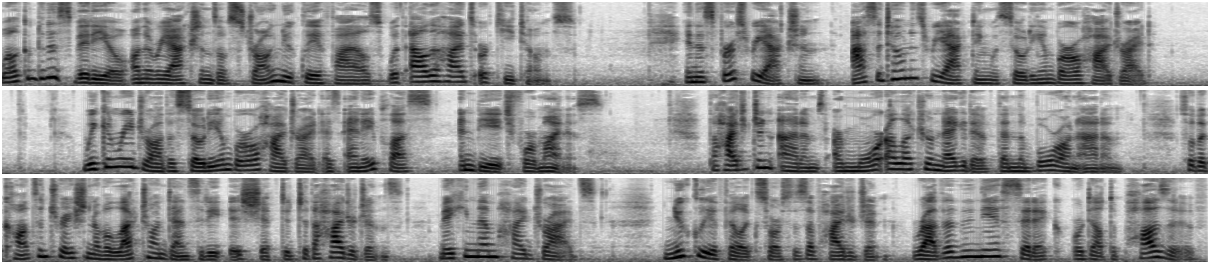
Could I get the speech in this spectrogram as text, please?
Welcome to this video on the reactions of strong nucleophiles with aldehydes or ketones. In this first reaction, acetone is reacting with sodium borohydride. We can redraw the sodium borohydride as Na plus and BH4 minus. The hydrogen atoms are more electronegative than the boron atom, so the concentration of electron density is shifted to the hydrogens, making them hydrides, nucleophilic sources of hydrogen, rather than the acidic or delta positive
